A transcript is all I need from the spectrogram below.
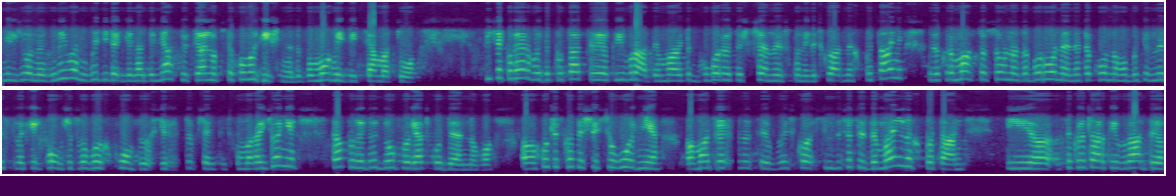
мільйони гривень виділять для надання соціально-психологічної допомоги бійцям АТО. Після перерви депутати Київради мають обговорити ще низку невідкладних питань, зокрема стосовно заборони незаконного будівництва кількох житлових комплексів в Шевченківському районі та перейдуть до порядку денного. Хочу сказати, що сьогодні мають розглянути близько 70 земельних питань. І е, секретар Київради е,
